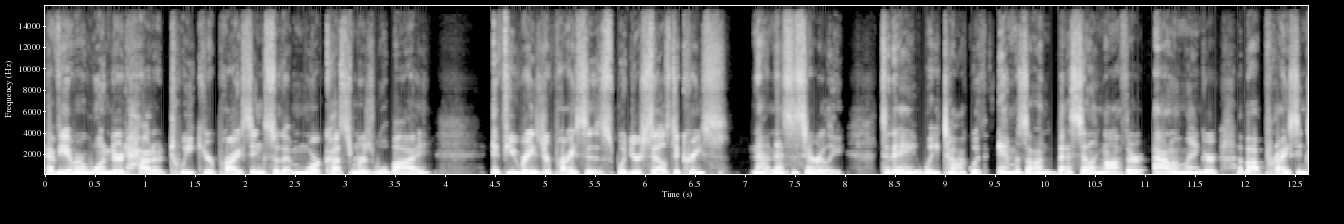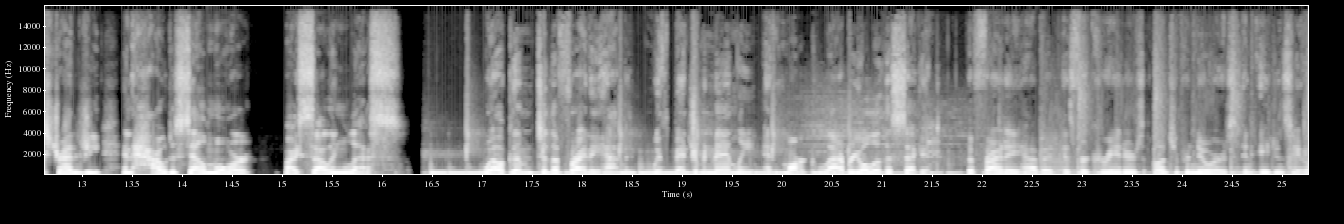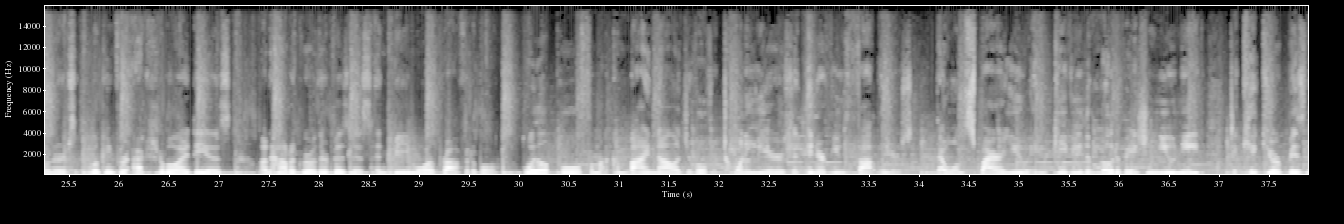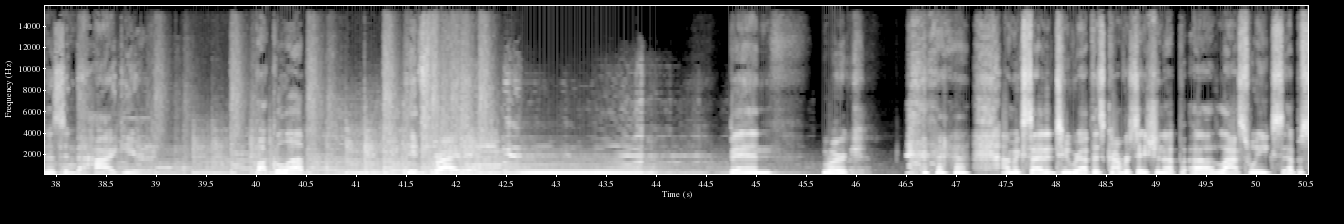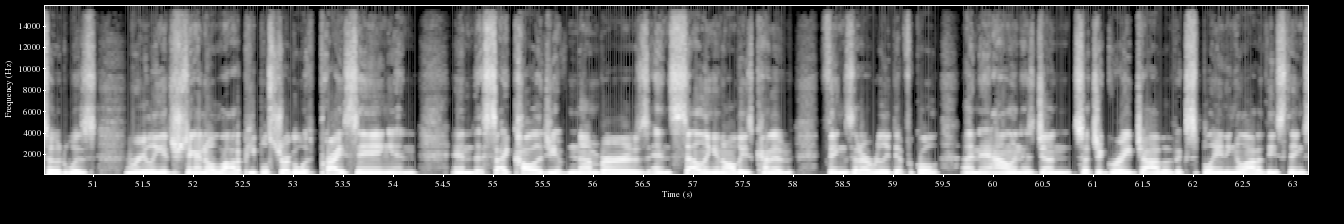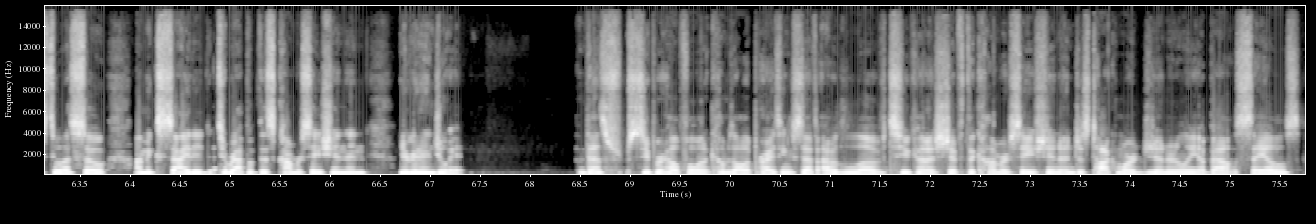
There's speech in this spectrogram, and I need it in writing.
Have you ever wondered how to tweak your pricing so that more customers will buy? If you raise your prices, would your sales decrease? Not necessarily. Today, we talk with Amazon best-selling author Allan Langer about pricing strategy and how to sell more by selling less. Welcome to the Friday Habit with Benjamin Manley and Mark Labriola II. The Friday Habit is for creators, entrepreneurs, and agency owners looking for actionable ideas on how to grow their business and be more profitable. We'll pull from our combined knowledge of over 20 years and interview thought leaders that will inspire you and give you the motivation you need to kick your business into high gear. Buckle up. It's Friday. Ben. Mark, I'm excited to wrap this conversation up. Uh, last week's episode was really interesting. I know a lot of people struggle with pricing and and the psychology of numbers and selling and all these kind of things that are really difficult. And Allan has done such a great job of explaining a lot of these things to us. So I'm excited to wrap up this conversation, and you're going to enjoy it. That's super helpful when it comes to all the pricing stuff. I would love to kind of shift the conversation and just talk more generally about sales.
